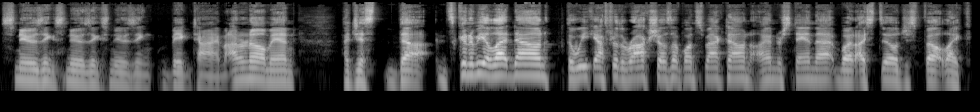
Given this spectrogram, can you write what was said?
snoozing, snoozing, snoozing, big time. I don't know, man. I just the it's going to be a letdown the week after The Rock shows up on SmackDown. I understand that, but I still just felt like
